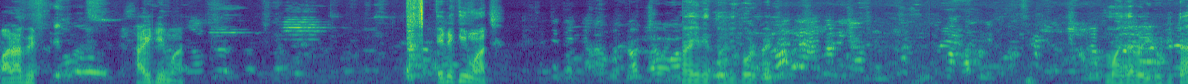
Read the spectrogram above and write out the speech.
পাড়া ভেটকি। সাইটি মাছ। এটা কি মাছ? ইনি তৈরি করবেন। ময়দার ওই রুটিটা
